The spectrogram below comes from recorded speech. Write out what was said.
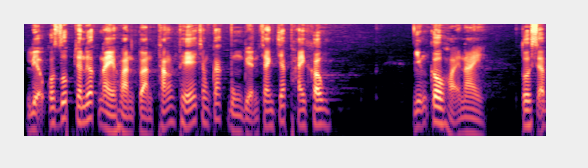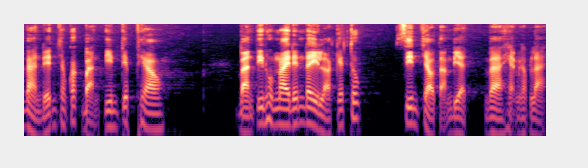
liệu có giúp cho nước này hoàn toàn thắng thế trong các vùng biển tranh chấp hay không? Những câu hỏi này tôi sẽ bàn đến trong các bản tin tiếp theo. Bản tin hôm nay đến đây là kết thúc. Xin chào tạm biệt và hẹn gặp lại.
